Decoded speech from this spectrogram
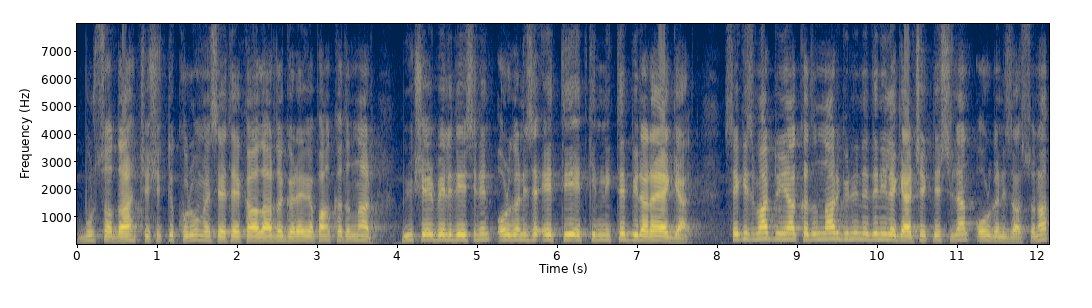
Bursa'da çeşitli kurum ve STK'larda görev yapan kadınlar Büyükşehir Belediyesi'nin organize ettiği etkinlikte bir araya geldi. 8 Mart Dünya Kadınlar Günü nedeniyle gerçekleştirilen organizasyona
